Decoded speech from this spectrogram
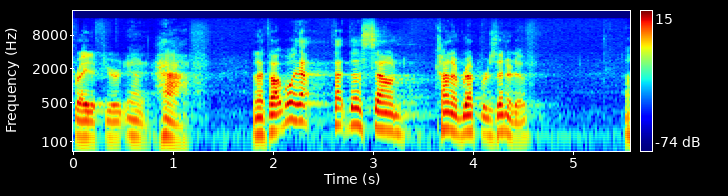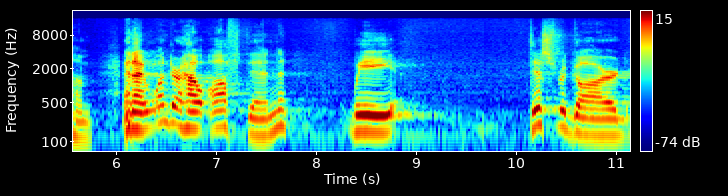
right? If you're uh, half. And I thought, boy, that, that does sound kind of representative. Um, and I wonder how often we disregard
